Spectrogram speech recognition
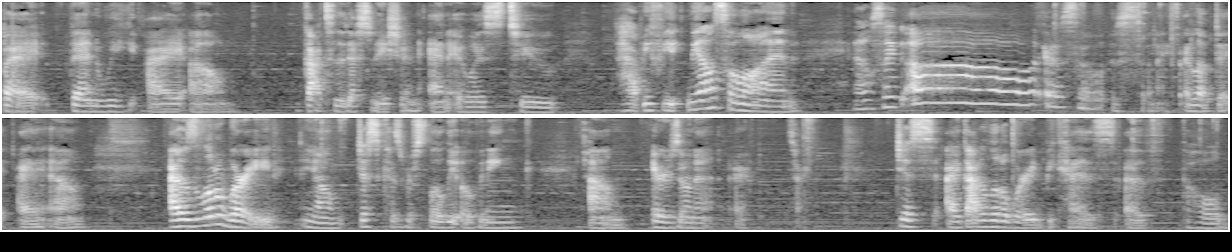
but then we I um, got to the destination and it was to Happy Feet Nail Salon, and I was like, oh, it was so it was so nice. I loved it. I um, I was a little worried, you know, just because we're slowly opening um, Arizona. Or sorry, just I got a little worried because of the whole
